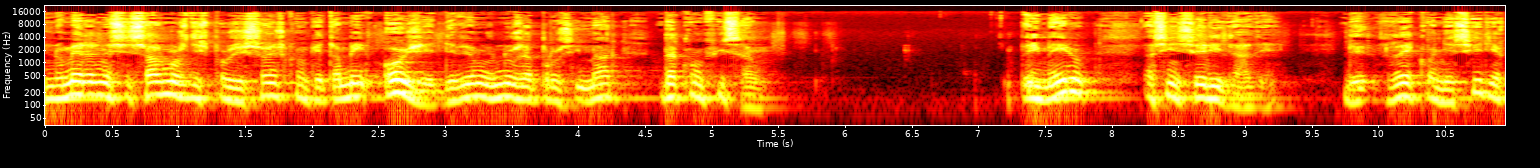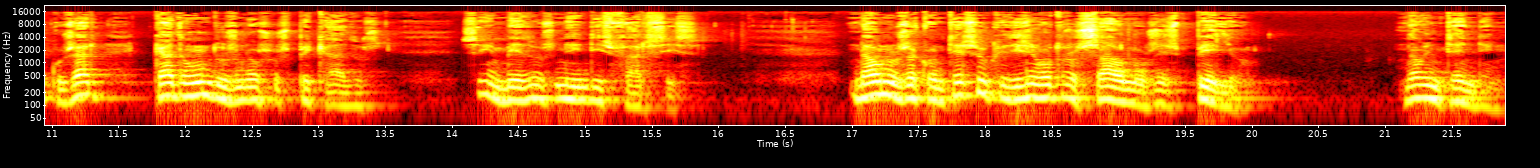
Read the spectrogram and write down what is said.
enumera nesses salmos disposições com que também hoje devemos nos aproximar da confissão. Primeiro, a sinceridade de reconhecer e acusar cada um dos nossos pecados, sem medos nem disfarces. Não nos acontece o que dizem outros salmos, espelho. Não entendem,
